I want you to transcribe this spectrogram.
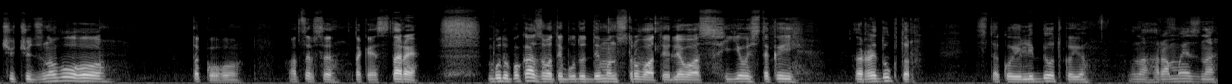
чуть-чуть з нового, такого. А це все таке старе. Буду показувати, буду демонструвати для вас. Є ось такий редуктор з такою лебедкою. Вона грамезна.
